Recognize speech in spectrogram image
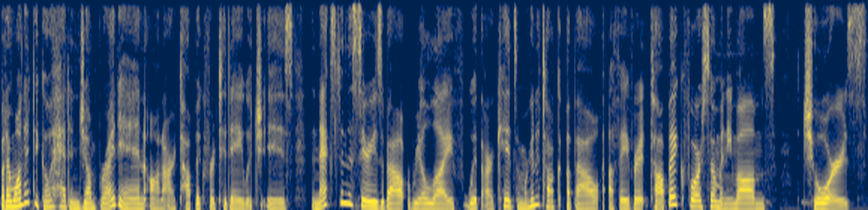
But I wanted to go ahead and jump right in on our topic for today, which is the next in the series about real life with our kids. And we're going to talk about a favorite topic for so many moms chores.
